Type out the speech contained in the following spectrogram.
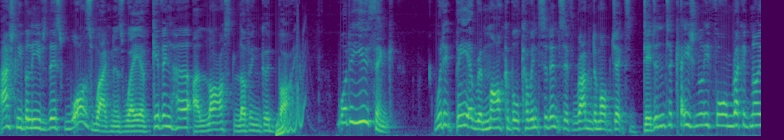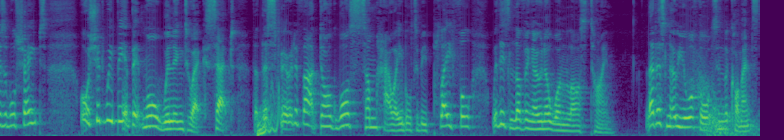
Ashley believes this was Wagner's way of giving her a last loving goodbye. What do you think? Would it be a remarkable coincidence if random objects didn't occasionally form recognisable shapes? Or should we be a bit more willing to accept that the spirit of that dog was somehow able to be playful with his loving owner one last time? Let us know your thoughts in the comments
